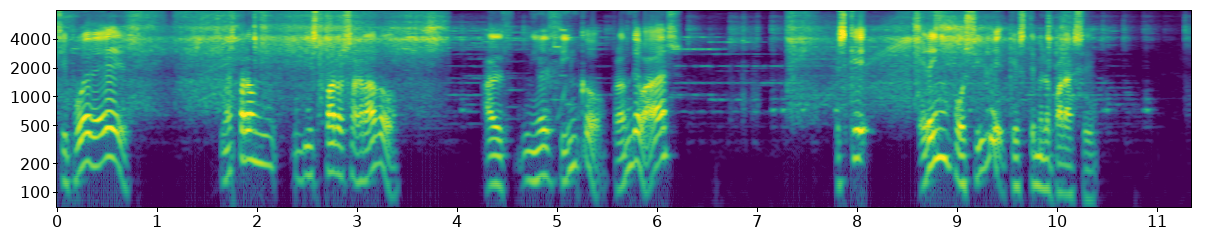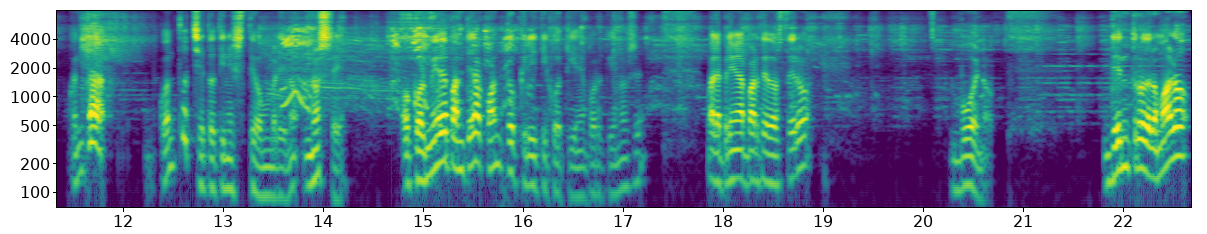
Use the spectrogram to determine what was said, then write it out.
Si puedes. Si no es para un disparo sagrado. Al nivel 5. ¿Para dónde vas? Es que era imposible que este me lo parase. ¿Cuánta, ¿Cuánto cheto tiene este hombre? No, no sé. O colmillo de pantera, ¿cuánto crítico tiene? Porque no sé. Vale, primera parte 2-0. Bueno. Dentro de lo malo,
